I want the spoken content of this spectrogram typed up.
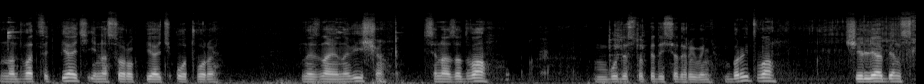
на 25 і на 45 отвори. Не знаю навіщо. Ціна за два буде 150 гривень. Бритва Челябинськ.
